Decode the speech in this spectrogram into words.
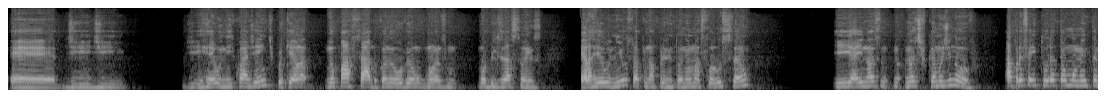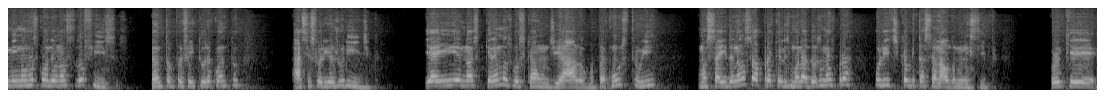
é, de, de de reunir com a gente, porque ela, no passado, quando houve algumas mobilizações, ela reuniu, só que não apresentou nenhuma solução. E aí nós notificamos de novo. A prefeitura, até o momento, também não respondeu nossos ofícios, tanto a prefeitura quanto a assessoria jurídica. E aí nós queremos buscar um diálogo para construir uma saída não só para aqueles moradores, mas para a política habitacional do município. Porque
